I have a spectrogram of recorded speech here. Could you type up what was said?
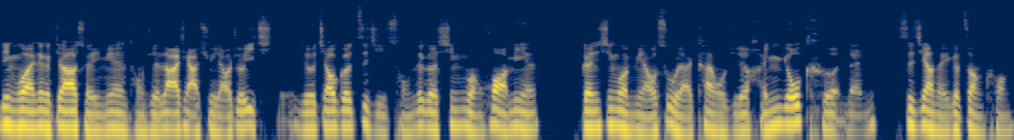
另外那个掉下水里面的同学拉下去，然后就一起，就焦哥自己从这个新闻画面跟新闻描述来看，我觉得很有可能是这样的一个状况。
